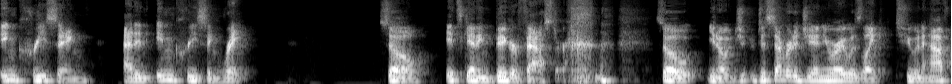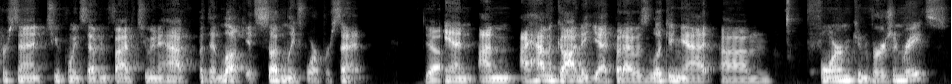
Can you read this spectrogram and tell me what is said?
increasing at an increasing rate. So it's getting bigger faster. so, you know, J- December to January was like two and a half percent, 2.75, two and a half, but then look, it's suddenly 4%. Yeah. And I'm, I haven't gotten it yet, but I was looking at um, form conversion rates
